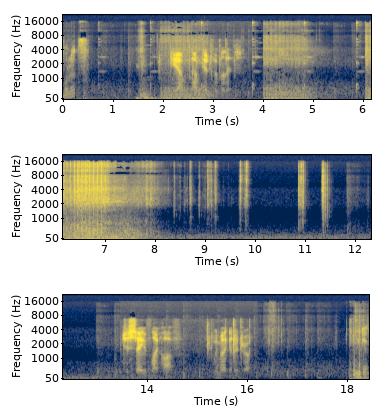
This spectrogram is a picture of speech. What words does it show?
bullets? Yeah, I'm, I'm good for bullets. Just save like half. We might get a drop. Okay.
